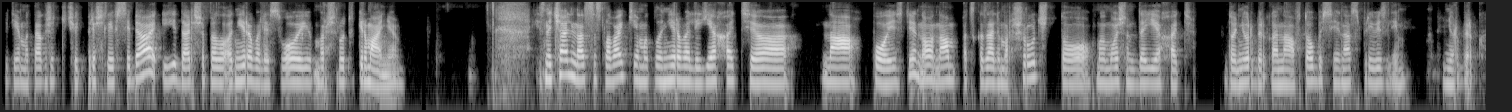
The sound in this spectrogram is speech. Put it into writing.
где мы также чуть-чуть пришли в себя и дальше планировали свой маршрут в Германию. Изначально со Словакии мы планировали ехать на поезде, но нам подсказали маршрут, что мы можем доехать до Нюрнберга на автобусе, и нас привезли в Нюрнберг.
